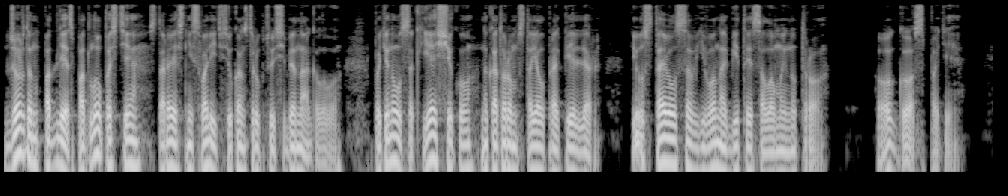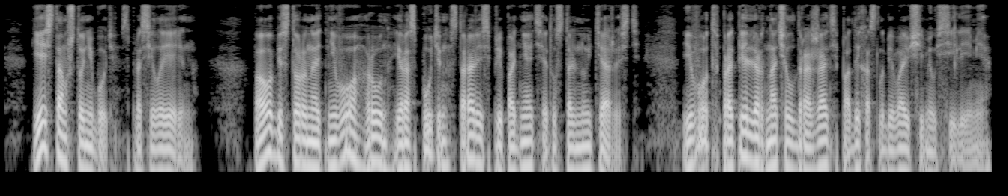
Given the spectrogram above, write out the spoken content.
Джордан подлез под лопасти, стараясь не свалить всю конструкцию себе на голову, потянулся к ящику, на котором стоял пропеллер, и уставился в его набитое соломой нутро. «О, Господи!» «Есть там что-нибудь?» — спросила Эрин. По обе стороны от него Рун и Распутин старались приподнять эту стальную тяжесть. И вот пропеллер начал дрожать под их ослабевающими усилиями.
